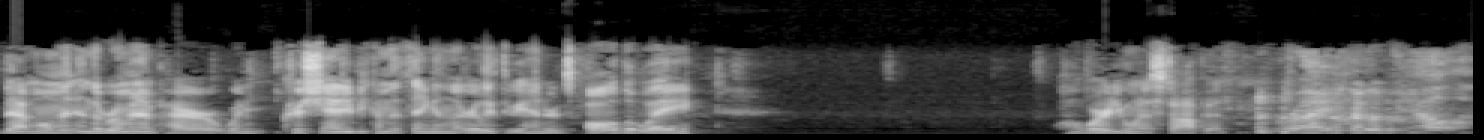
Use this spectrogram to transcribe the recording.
that moment in the Roman Empire when Christianity became the thing in the early 300s, all the way. Well, where do you want to stop it? Right. Hell.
